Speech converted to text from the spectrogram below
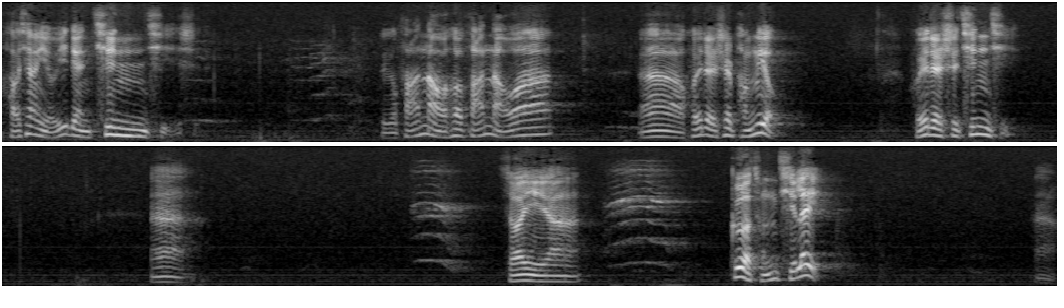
好像有一点亲戚似的。这个烦恼和烦恼啊，啊，或者是朋友，或者是亲戚，啊，所以呀，各从其类，啊，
